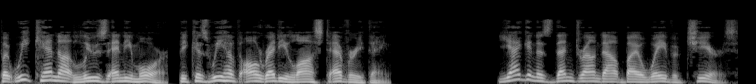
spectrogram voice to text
But we cannot lose any more, because we have already lost everything." Yagin is then drowned out by a wave of cheers.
